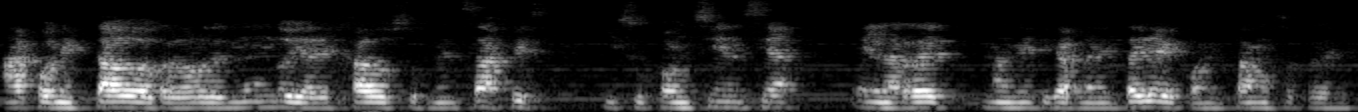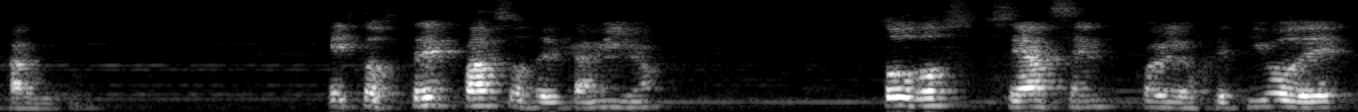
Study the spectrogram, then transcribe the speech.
ha conectado alrededor del mundo y ha dejado sus mensajes y su conciencia en la red magnética planetaria que conectamos a través de Harbitum. Estos tres pasos del camino, todos se hacen con el objetivo de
